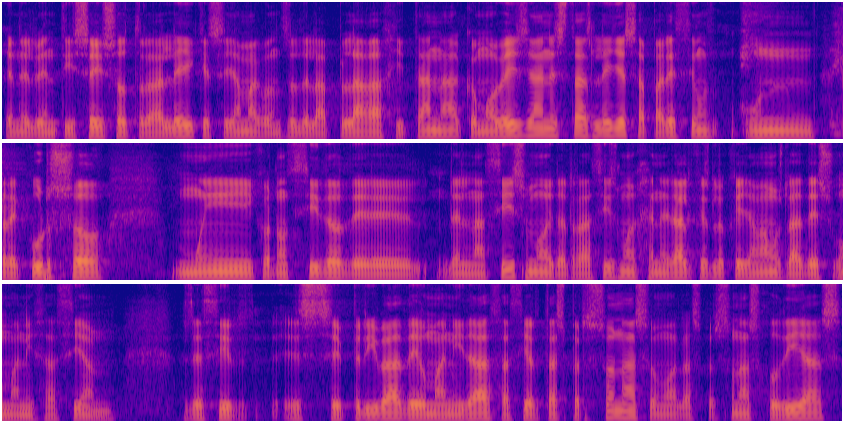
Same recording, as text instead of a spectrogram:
En el 26 otra ley que se llama Control de la Plaga Gitana. Como veis ya en estas leyes aparece un, un recurso muy conocido del nazismo y del racismo en general, que es lo que llamamos la deshumanización. Es decir, se priva de humanidad a ciertas personas, como a las personas judías,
